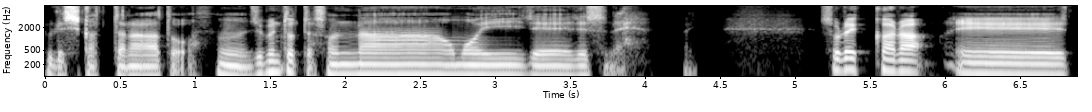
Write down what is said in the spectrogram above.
嬉しかったなと。うん、自分にとってはそんな思い出ですね。はいそれから、えーっ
